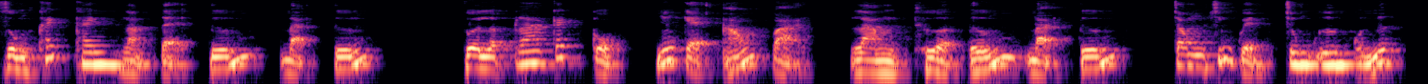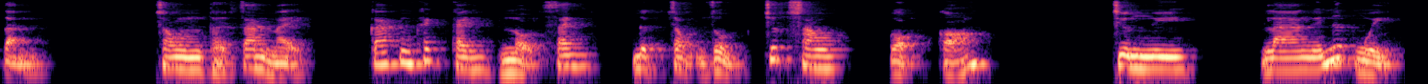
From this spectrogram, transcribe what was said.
dùng khách khanh làm tể tướng, đại tướng, vừa lập ra cách cục những kẻ áo vải làm thừa tướng, đại tướng trong chính quyền trung ương của nước Tần. Trong thời gian này, các khách khanh nổi danh được trọng dụng trước sau gồm có Trương Nghi là người nước ngụy,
